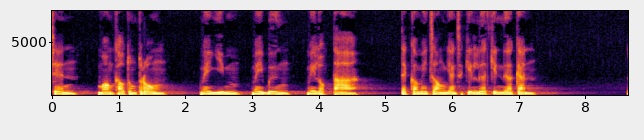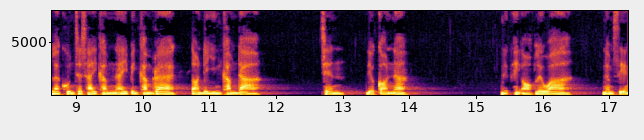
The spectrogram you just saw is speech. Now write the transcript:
เช่น มองเขาตรงๆ ไม่ยิ้ม ไม่บึง้ง ไม่หลบตา แต่ก็ไม่จ้องอย่างจะกินเลือดกินเนื้อกัน และคุณจะใช้คำไหนเป็นคำแรกตอนได้ยินคำด่า เช่น เดี๋ยวก่อนนะ นึกให้ออกเลยว่า น้ำเสียง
